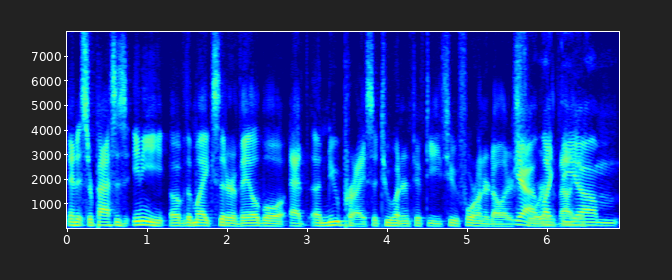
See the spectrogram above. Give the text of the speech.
and it surpasses any of the mics that are available at a new price at 250 to 400 dollars. Yeah, like the, the um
